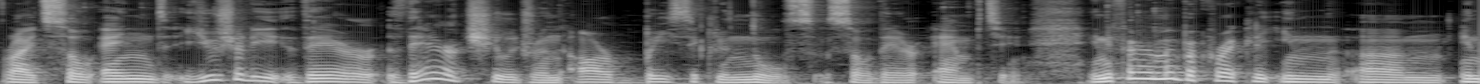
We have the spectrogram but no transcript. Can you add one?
right? So, and usually their their children are basically nulls, so they're empty. And if I remember correctly, in um, in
